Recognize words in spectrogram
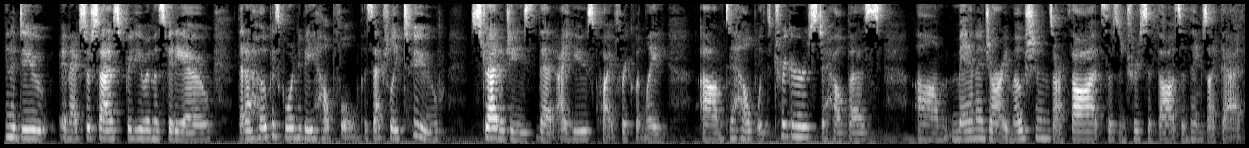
I'm gonna do an exercise for you in this video that I hope is going to be helpful. It's actually two strategies that I use quite frequently um, to help with triggers, to help us um, manage our emotions, our thoughts, those intrusive thoughts and things like that.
